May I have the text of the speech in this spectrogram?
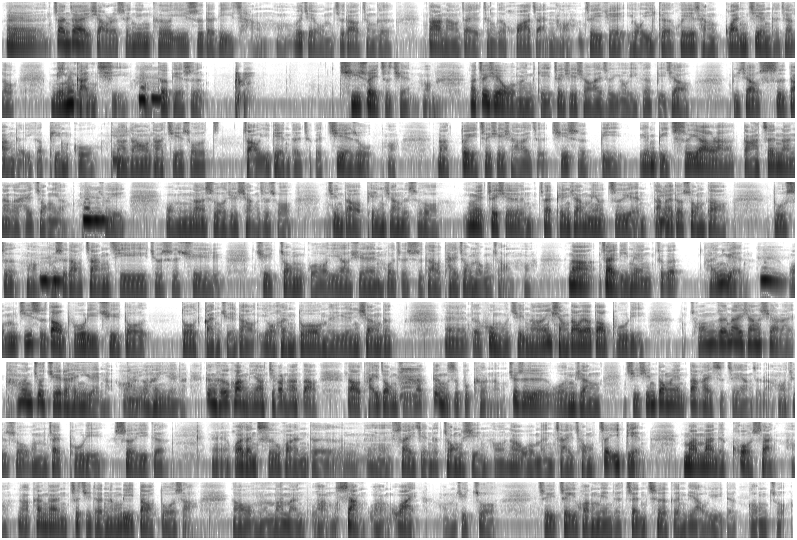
呃，站在小儿神经科医师的立场啊，而且我们知道整个大脑在整个发展哈这一节有一个非常关键的叫做敏感期，特别是。七岁之前哦，那这些我们给这些小孩子有一个比较比较适当的一个评估，那然后他接受早一点的这个介入哦，那对这些小孩子其实比远比吃药啦、打针啦那个还重要。所以我们那时候就想着说，进到偏乡的时候，因为这些人在偏乡没有资源，大概都送到。都市啊，不是到张基，就是去去中国医药学院，或者是到台中农总哦。那在里面这个很远，嗯，我们即使到埔里去，都都感觉到有很多我们的原乡的呃的父母亲，好像一想到要到普里。从仁爱乡下来，他们就觉得很远了，哦，都很远了。更何况你要叫他到 到台中去，那更是不可能。就是我们想起心动念，大概是这样子了，哈，就是说我们在普里设一个呃发展迟缓的呃筛检的中心，哦，那我们才从这一点慢慢的扩散，哦，那看看自己的能力到多少，然后我们慢慢往上往外，我们去做。这这一方面的侦测跟疗愈的工作，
